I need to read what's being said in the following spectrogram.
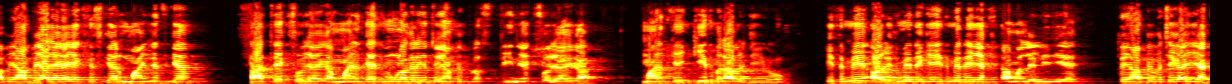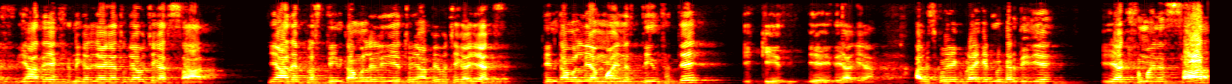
अब यहाँ पे आ जाएगा एक्स स्क्वायर माइनस क्या? सात एक्स हो जाएगा। माइनस का इसमें गुणा करेंगे तो यहाँ पे प्लस तीन एक्स हो जाएगा। माइनस के इक्कीस बराबर ज़ीरो। इसमें और इसमें देखिए, इसमें से एक्स कॉमन ले लीजिए। तो यहाँ पे बचेगा एक्स यहाँ से एक्स निकल जाएगा तो क्या बचेगा? सात। यहाँ से प्लस तीन कॉमन ले लीजिए तो यहाँ पे बचेगा एक्स तीन कॉमन लिया माइनस तीन सत्ते इक्कीस। ये इधर आ गया। अब इसको एक ब्रैकेट में कर दीजिए। एक्स माइनस सात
